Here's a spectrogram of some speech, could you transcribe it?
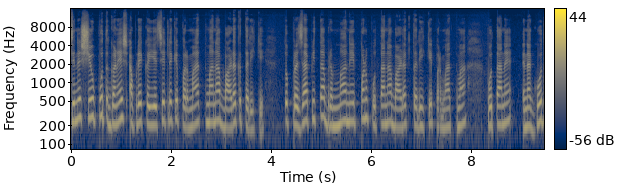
જેને શિવપુત ગણેશ આપણે કહીએ છીએ એટલે કે પરમાત્માના બાળક તરીકે. તો પ્રજાપિતા બ્રહ્માને પણ પોતાના બાળક તરીકે પરમાત્મા પોતાને એના ગોદ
